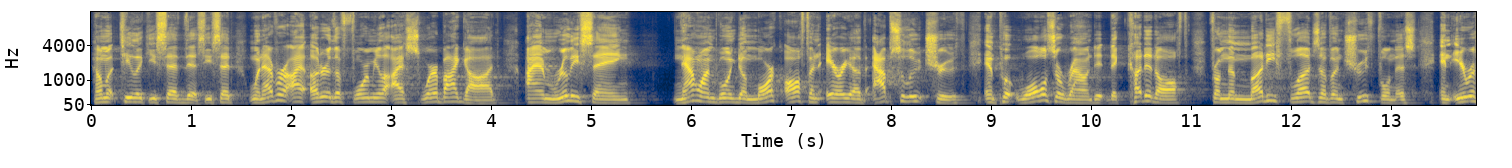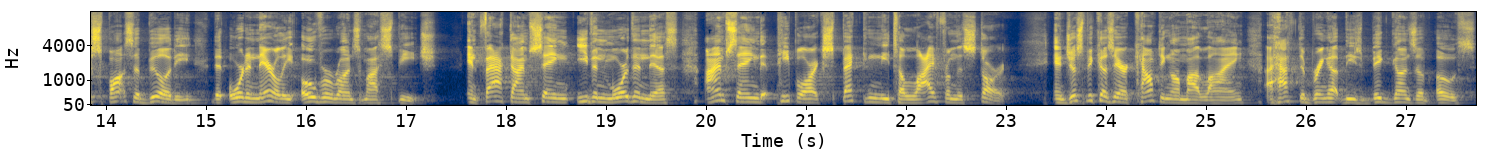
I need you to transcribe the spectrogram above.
Helmut Thielicke said this. He said, Whenever I utter the formula, I swear by God, I am really saying, now I'm going to mark off an area of absolute truth and put walls around it that cut it off from the muddy floods of untruthfulness and irresponsibility that ordinarily overruns my speech. In fact, I'm saying even more than this. I'm saying that people are expecting me to lie from the start. And just because they are counting on my lying, I have to bring up these big guns of oaths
